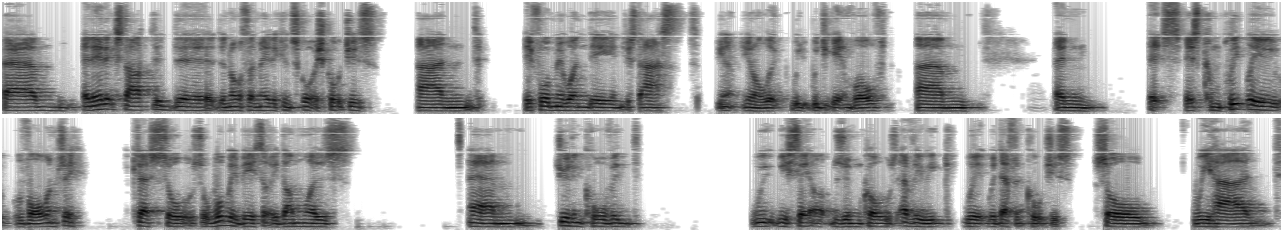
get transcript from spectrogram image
Um, and Eric started the the North American Scottish coaches, and he phoned me one day and just asked, you know, you know, look, would, would you get involved? Um, and it's it's completely voluntary, Chris. So so what we basically done was, um, during COVID, we we set up Zoom calls every week with, with different coaches. So we had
